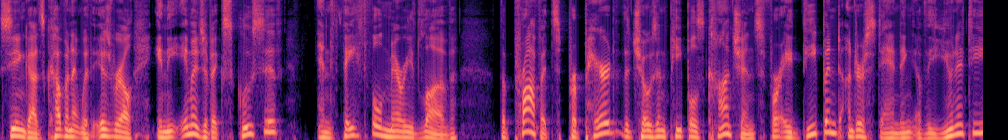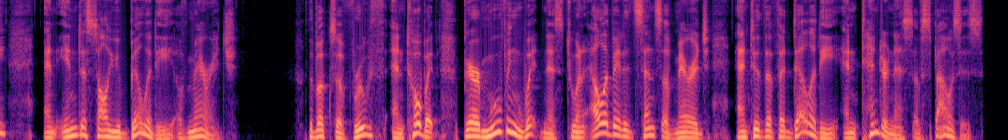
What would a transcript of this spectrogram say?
Seeing God's covenant with Israel in the image of exclusive and faithful married love, the prophets prepared the chosen people's conscience for a deepened understanding of the unity and indissolubility of marriage. The books of Ruth and Tobit bear moving witness to an elevated sense of marriage and to the fidelity and tenderness of spouses.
